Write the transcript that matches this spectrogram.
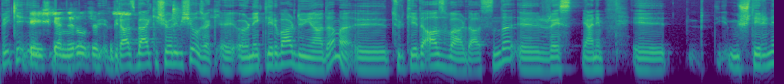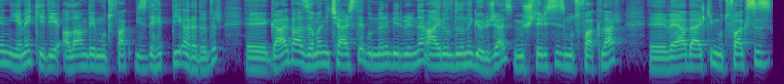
Peki değişkenleri olacaktır. Biraz belki şöyle bir şey olacak. Ee, örnekleri var dünyada ama e, Türkiye'de az vardı aslında. E, rest yani e, müşterinin yemek yediği alan ve mutfak bizde hep bir aradadır. E, galiba zaman içerisinde bunların birbirinden ayrıldığını göreceğiz. Müşterisiz mutfaklar e, veya belki mutfaksız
